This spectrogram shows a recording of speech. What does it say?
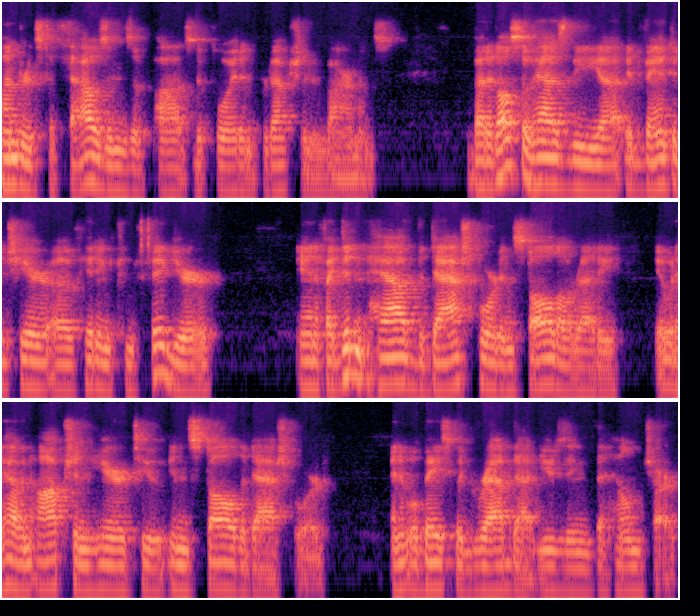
hundreds to thousands of pods deployed in production environments. But it also has the uh, advantage here of hitting configure. And if I didn't have the dashboard installed already, it would have an option here to install the dashboard. And it will basically grab that using the Helm chart.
